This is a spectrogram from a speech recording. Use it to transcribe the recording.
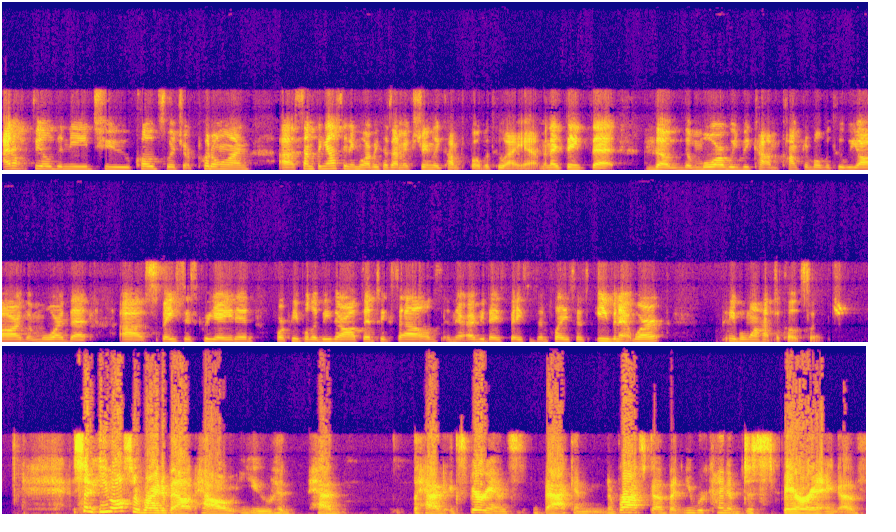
I don't feel the need to code switch or put on uh, something else anymore because I'm extremely comfortable with who I am. And I think that the the more we become comfortable with who we are, the more that uh, space is created for people to be their authentic selves in their everyday spaces and places, even at work, people won't have to code switch. So you also write about how you had had had experience back in Nebraska, but you were kind of despairing of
